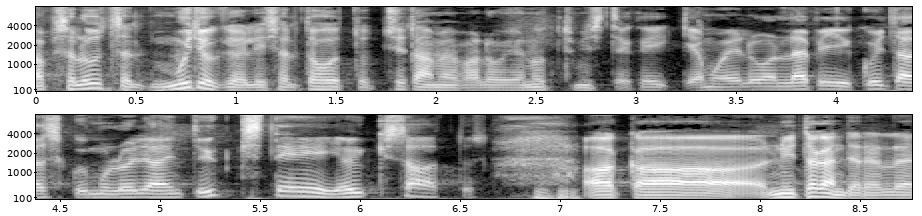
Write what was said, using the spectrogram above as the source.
absoluutselt, muidugi oli seal tohutut südamevalu ja nutmist ja kõik ja mu elu on läbi, kuidas, kui mul oli ainult üks tee ja üks saatus. Mhm. aga nüüd tagantjärele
